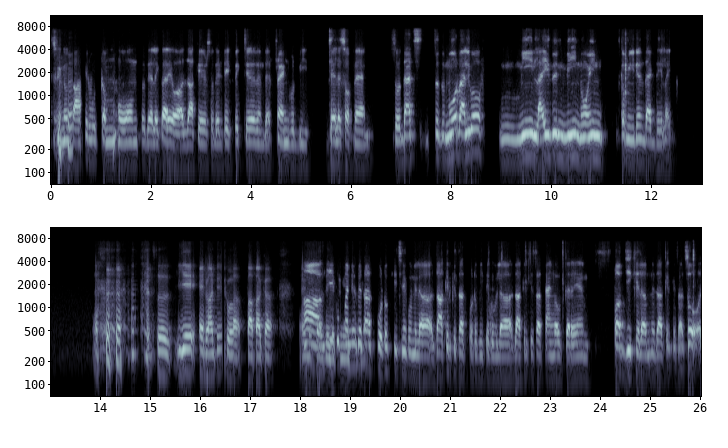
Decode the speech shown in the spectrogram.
So you know, Zakir would come home, so they're like, "Arey, oh, Zakir," so they'll take pictures, and their friend would be jealous of them. So that's so the more value of me lies in me knowing comedians that they like. so, ये एडवांटेज हुआ पापा का। हाँ, साथ फ़ोटो खींचने को मिला जाकिर के साथ फ़ोटो खींचने को मिला जाकिर के साथ हैंग करे पबजी खेला के साथ। So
